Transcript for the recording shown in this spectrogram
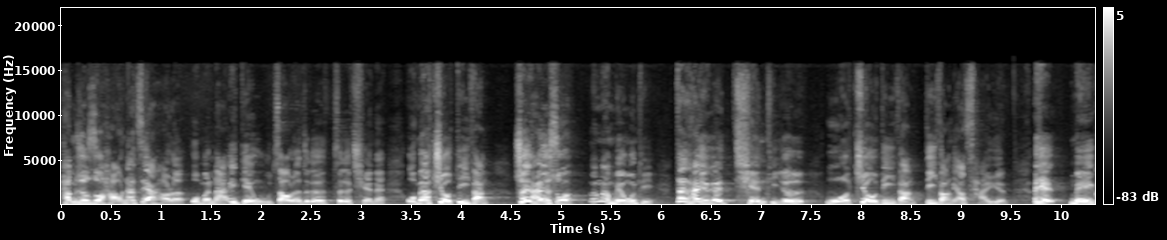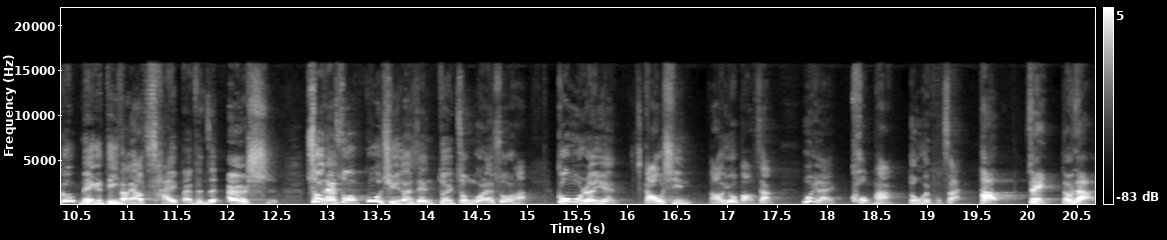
他们就说好，那这样好了，我们拿一点五兆的这个这个钱呢，我们要救地方，所以他就说那那没有问题，但是他有一个前提就是我救地方，地方你要裁员，而且每一个每一个地方要裁百分之二十，所以才说过去一段时间对中国来说的话，公务人员高薪，然后有保障。未来恐怕都会不在。好，所以董事长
